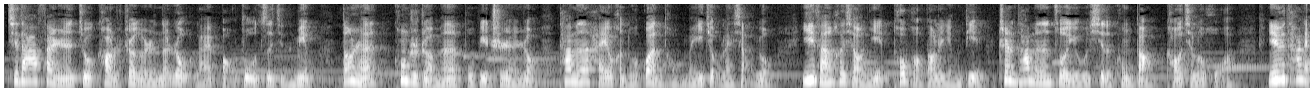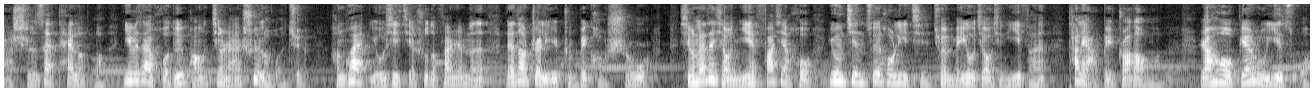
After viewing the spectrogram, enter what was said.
其他犯人就靠着这个人的肉来保住自己的命。当然，控制者们不必吃人肉，他们还有很多罐头、美酒来享用。伊凡和小尼偷跑到了营地，趁着他们做游戏的空档，烤起了火。因为他俩实在太冷了，依偎在火堆旁，竟然睡了过去。很快，游戏结束的犯人们来到这里，准备烤食物。醒来的小尼发现后，用尽最后力气，却没有叫醒伊凡，他俩被抓到了。然后编入一组，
